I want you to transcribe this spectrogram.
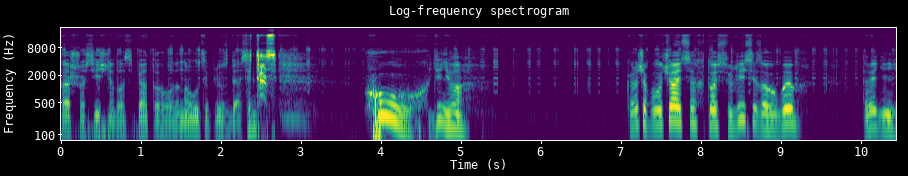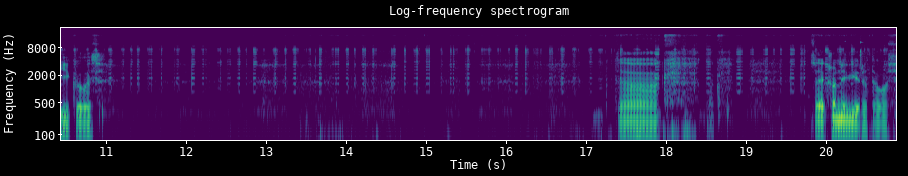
1 січня 25-го года. На вулиці плюс 10 десь. Фух, деньга. Коротше, виходить, хтось у лісі загубив три деньги колись. Так, так. Це якщо не вірите, ось.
